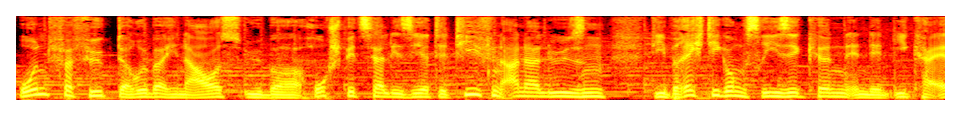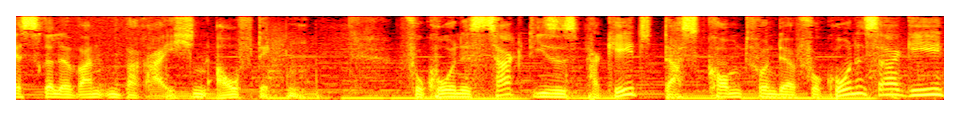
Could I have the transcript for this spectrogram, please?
und verfügt darüber hinaus über hochspezialisierte Tiefenanalysen, die Berechtigungsrisiken in den IKS-relevanten Bereichen aufdecken. Foconis Zack, dieses Paket, das kommt von der Foconis AG.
